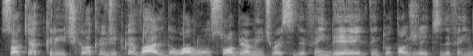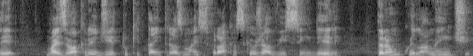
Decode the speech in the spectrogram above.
Só que a crítica eu acredito que é válida. O Alonso, obviamente, vai se defender, ele tem total direito de se defender, mas eu acredito que está entre as mais fracas que eu já vi sim dele, tranquilamente,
